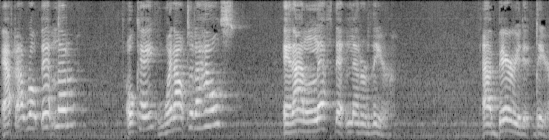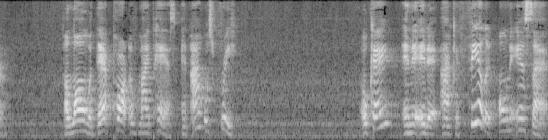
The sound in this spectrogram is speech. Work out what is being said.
After I wrote that letter, okay, went out to the house, and I left that letter there. I buried it there, along with that part of my past, and I was free. Okay? And it, it, I could feel it on the inside.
